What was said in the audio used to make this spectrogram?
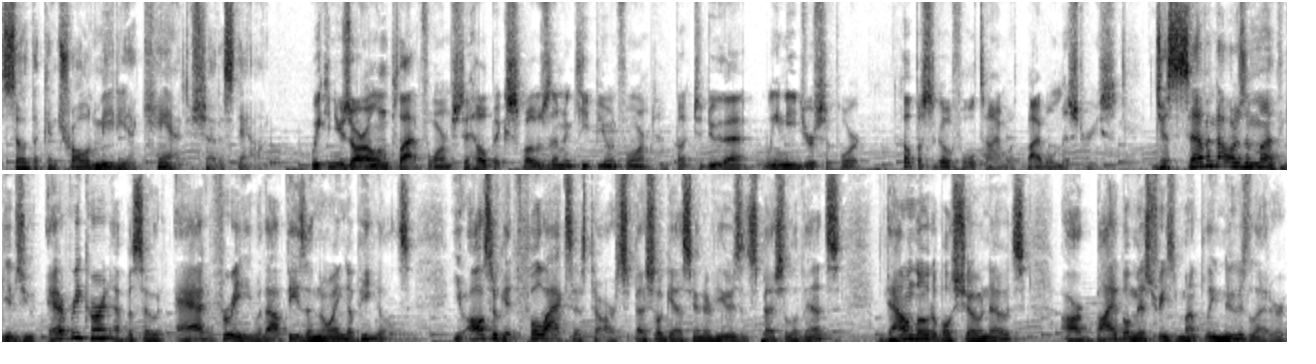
so the controlled media can't shut us down. We can use our own platforms to help expose them and keep you informed, but to do that, we need your support. Help us to go full time with Bible Mysteries. Just $7 a month gives you every current episode ad free without these annoying appeals. You also get full access to our special guest interviews and special events, downloadable show notes, our Bible Mysteries monthly newsletter,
